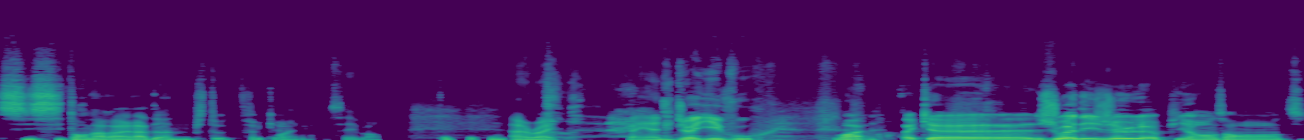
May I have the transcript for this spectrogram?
Si, si ton horaire a donne, puis tout. Ouais, c'est bon. que- All right. Ben, enjoyez-vous. Ouais. Fait que euh, joue à des jeux, là, puis on, on- tu,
